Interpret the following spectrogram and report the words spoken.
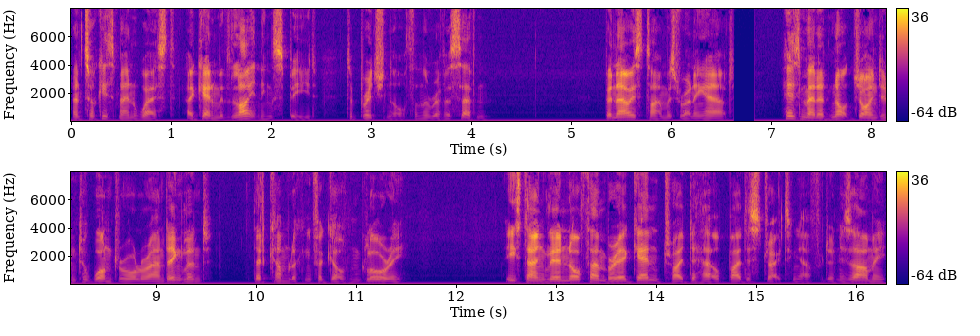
and took his men west, again with lightning speed, to Bridgnorth on the River Severn. But now his time was running out. His men had not joined him to wander all around England, they'd come looking for golden glory. East Anglia and Northumbria again tried to help by distracting Alfred and his army,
